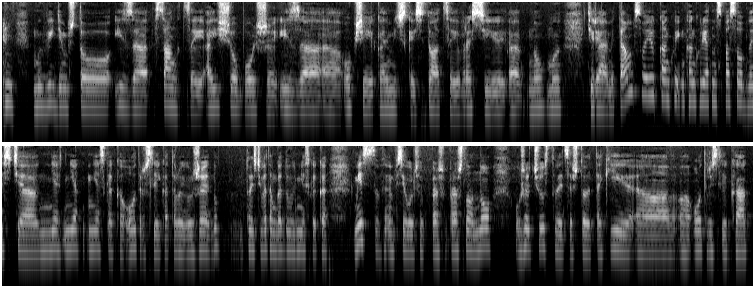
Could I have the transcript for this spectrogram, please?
мы видим, что из-за санкций, а еще больше из-за э, общей экономической ситуации в России, э, ну, мы теряем и там свою конку- конкурентоспособность. Э, не, не, несколько отраслей, которые уже, ну, то есть в этом году несколько месяцев всего лишь прошло, но уже чувствуется, что такие отрасли, как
